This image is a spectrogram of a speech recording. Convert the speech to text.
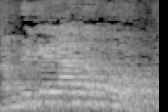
ನಂಬಿಕೆ ಯಾದ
